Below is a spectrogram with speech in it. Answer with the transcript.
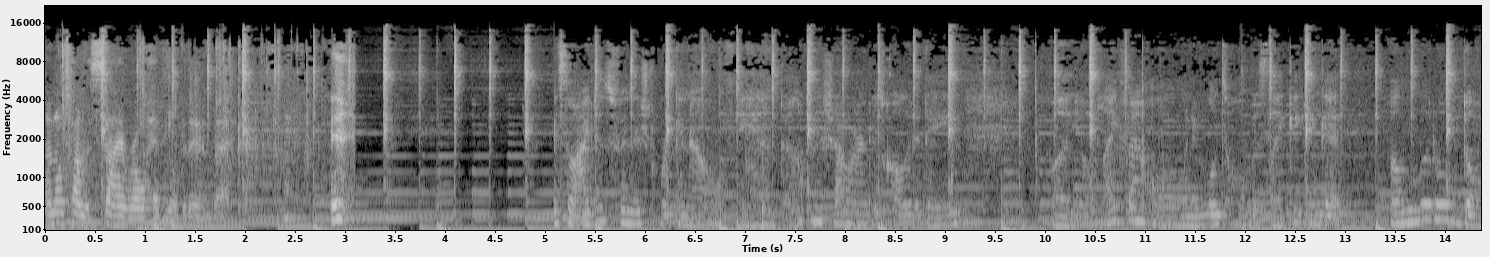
I know Tom is sighing real heavy over there in the back. so I just finished working out, and uh, I'm gonna shower and just call it a day. But you know, life at home when everyone's home is like it can get a little dull.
